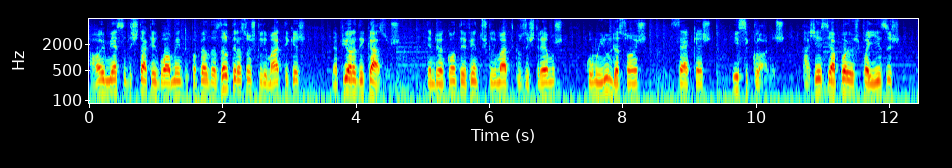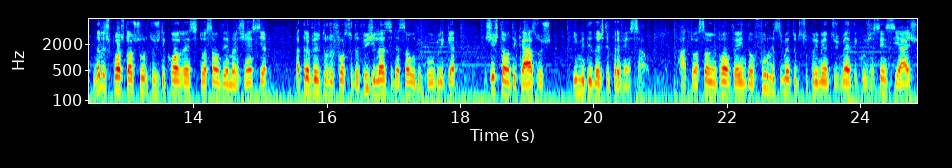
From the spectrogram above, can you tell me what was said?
A OMS destaca igualmente o papel das alterações climáticas na piora de casos, tendo em conta eventos climáticos extremos como inundações, secas e ciclones. A agência apoia os países na resposta aos surtos de cólera em situação de emergência através do reforço da vigilância da saúde pública, gestão de casos e medidas de prevenção. A atuação envolve ainda o fornecimento de suprimentos médicos essenciais,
